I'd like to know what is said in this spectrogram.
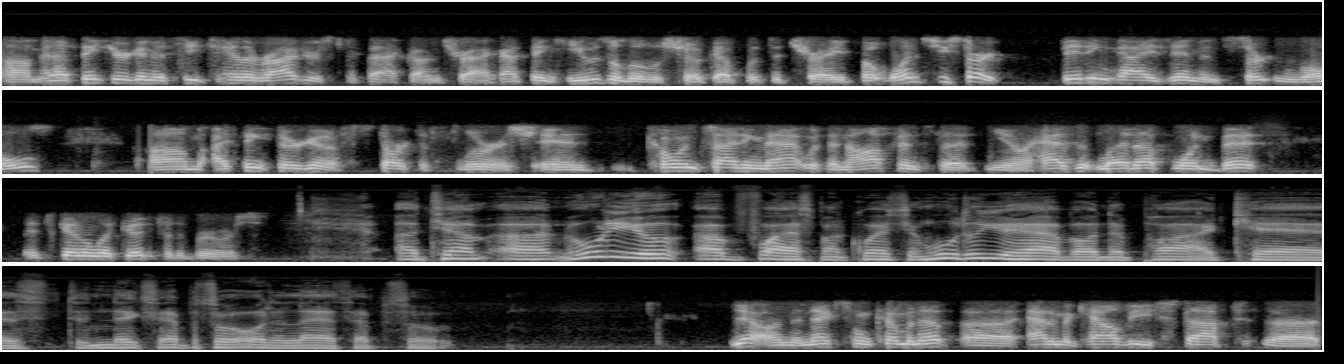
Um, and I think you're going to see Taylor Rogers get back on track. I think he was a little shook up with the trade, but once you start fitting guys in in certain roles, um, I think they're going to start to flourish. And coinciding that with an offense that you know hasn't let up one bit, it's going to look good for the Brewers. Uh, Tim, uh, who do you, uh, before I ask my question, who do you have on the podcast, the next episode or the last episode? Yeah, on the next one coming up, uh, Adam McCalvy stopped uh,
